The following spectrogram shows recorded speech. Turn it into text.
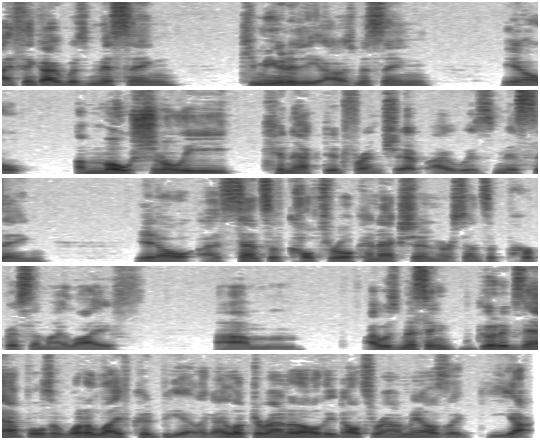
I think I was missing community. I was missing, you know, emotionally connected friendship. I was missing, you know, a sense of cultural connection or sense of purpose in my life. Um, I was missing good examples of what a life could be. Like I looked around at all the adults around me, I was like, yuck,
